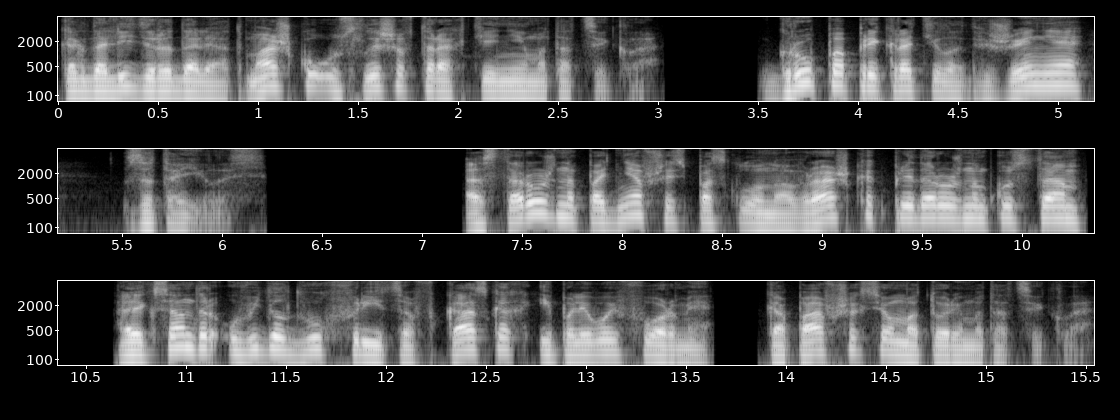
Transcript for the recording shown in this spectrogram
когда лидеры дали отмашку, услышав тарахтение мотоцикла. Группа прекратила движение, затаилась. Осторожно поднявшись по склону овражка к придорожным кустам, Александр увидел двух фрицев в касках и полевой форме, копавшихся в моторе мотоцикла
